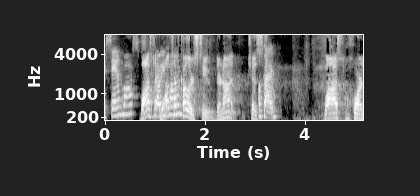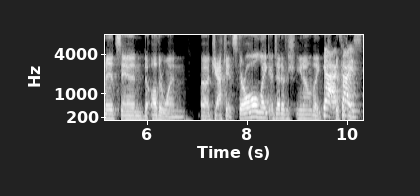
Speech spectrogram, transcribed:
sand wasps. Wasps, that what you wasps have them? colors too. They're not just Okay. wasp, hornets, and the other one, uh, jackets. They're all like identification. You know, like Yeah, different- guys,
